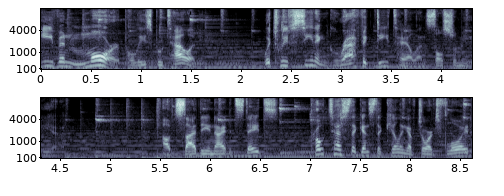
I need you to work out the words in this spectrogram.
even more police brutality, which we've seen in graphic detail in social media. Outside the United States, protests against the killing of George Floyd,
